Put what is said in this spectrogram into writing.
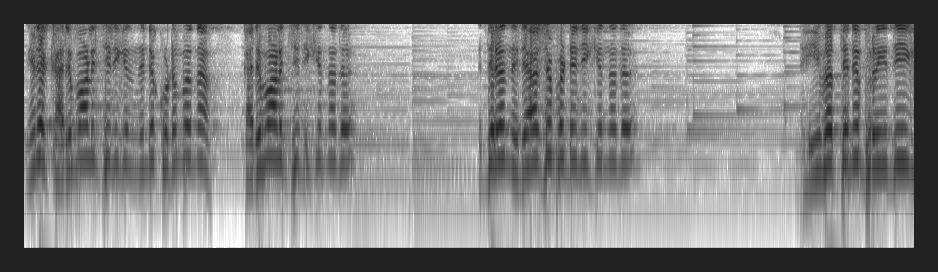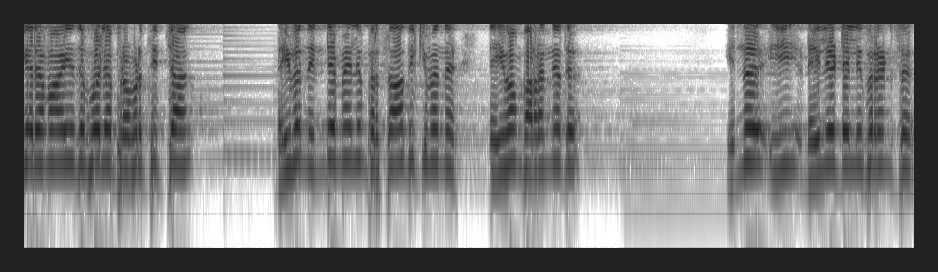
ഇങ്ങനെ കരുവാളിച്ചിരിക്കുന്നത്? നിന്റെ കുടുംബം എന്നാ കരുവാളിച്ചിരിക്കുന്നത്? എന്തിനാ നിരാശപ്പെട്ടിരിക്കുന്നത്? ദൈവത്തിന് പ്രീതികരമായതുപോലെ പ്രവർത്തിച്ചാൽ ദൈവം നിന്റെ മേലും പ്രസാദിക്കുമെന്ന് ദൈവം പറഞ്ഞത്. ഇന്ന് ഈ ഡെയിലി ഡെലിവറൻസ്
